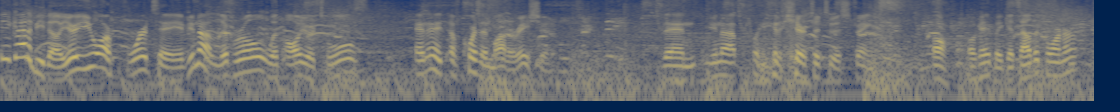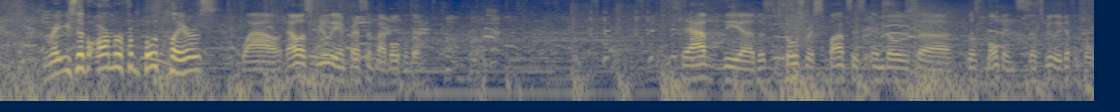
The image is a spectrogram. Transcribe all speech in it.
You gotta be though. You're you are Fuerte. If you're not liberal with all your tools, and then, of course in moderation, then you're not playing the character to his strengths. Oh, okay, but gets out of the corner. Great use of armor from both players. Wow, that was really impressive by both of them. To have the, uh, the those responses in those uh, those moments, that's really difficult.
